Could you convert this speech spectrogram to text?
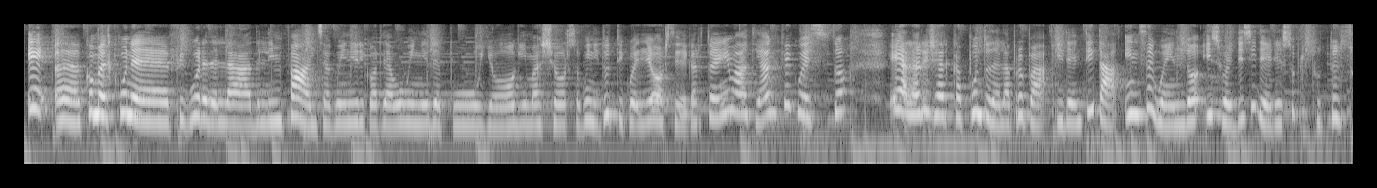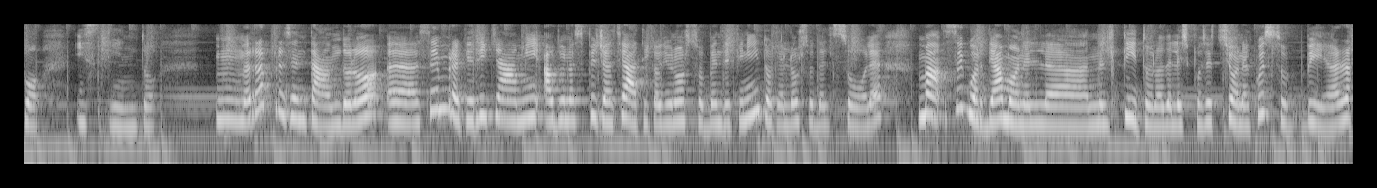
e eh, come alcune figure della, dell'infanzia, quindi ricordiamo Winnie the Pooh, Yogi, Masci Orso, quindi tutti quegli orsi dei cartoni animati, anche questo è alla ricerca appunto della propria identità, inseguendo i suoi desideri e soprattutto il suo istinto mm, rappresentandolo eh, sembra che richiami ad una specie asiatica di un orso ben definito che è l'orso del sole, ma se guardiamo nel, nel titolo dell'esposizione questo bear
